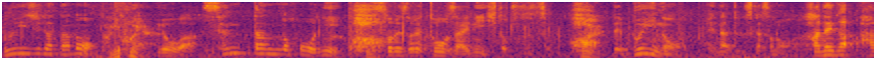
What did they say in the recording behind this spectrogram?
？V 字型の何これ？要は先端の方にはあ。それぞれ東西に1つずつ。はい。で V のえなんていうんですかその羽が羽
